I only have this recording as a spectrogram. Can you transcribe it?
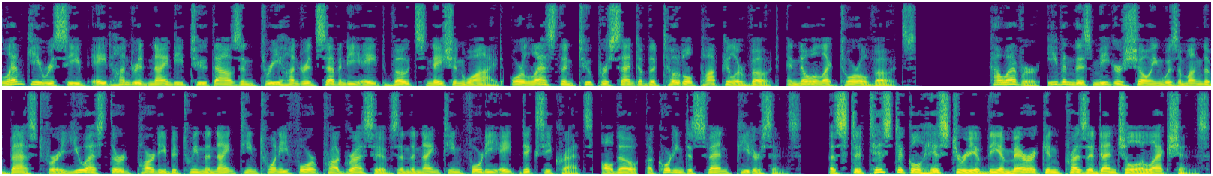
Lemke received 892,378 votes nationwide, or less than 2% of the total popular vote, and no electoral votes. However, even this meager showing was among the best for a U.S. third party between the 1924 Progressives and the 1948 Dixiecrats, although, according to Svend Petersen's a Statistical History of the American Presidential Elections.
